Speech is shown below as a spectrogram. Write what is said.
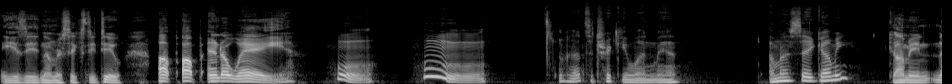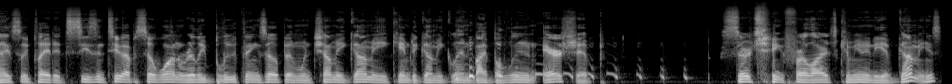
Easy, number 62. Up, up, and away. Hmm. Hmm. Ooh, that's a tricky one, man. I'm gonna say gummy. Gummy, nicely played. It's season two, episode one, really blew things open when Chummi Gummi came to Gummi Glen by balloon airship, searching for a large community of gummies.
